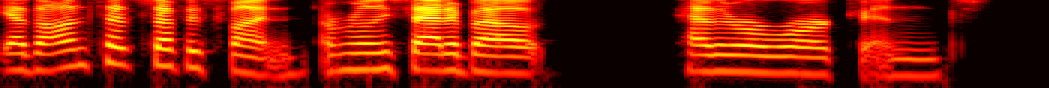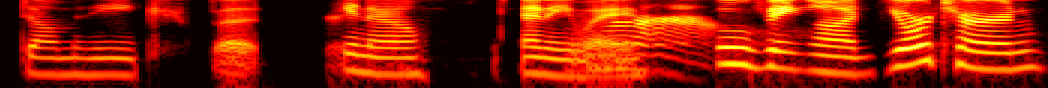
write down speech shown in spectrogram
Yeah, the onset stuff is fun. I'm really sad about Heather O'Rourke and Dominique, but you know, anyway, Wow. moving on. Your turn.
